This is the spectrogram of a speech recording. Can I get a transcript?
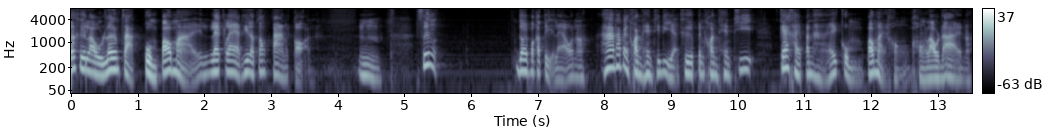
ก็คือเราเริ่มจากกลุ่มเป้าหมายแรก ๆ ที่เราต้องการก่อน อืม ซึ่งโดยปกติแล้วเนาะถ้าถ้าเป็นคอนเทนต์ที่ดีอะคือเป็นคอนเทนต์ที่แก้ไขปัญหาให้กลุ่มเป้าหมายของของเราได้เนาะ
